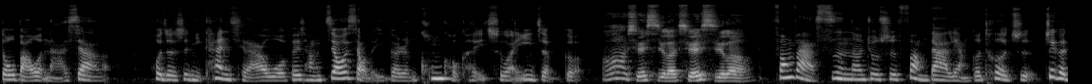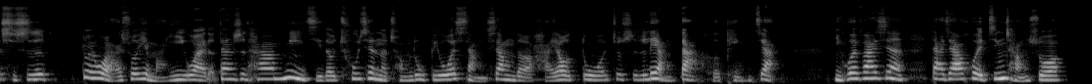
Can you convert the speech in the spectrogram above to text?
都把我拿下了。或者是你看起来我非常娇小的一个人，空口可以吃完一整个。啊，学习了，学习了。方法四呢，就是放大两个特质。这个其实对于我来说也蛮意外的，但是它密集的出现的程度比我想象的还要多，就是量大和评价。你会发现，大家会经常说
